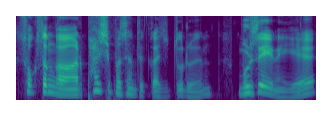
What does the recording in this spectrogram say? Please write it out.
속성 강화를 80%까지 뚫은 물세인에게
